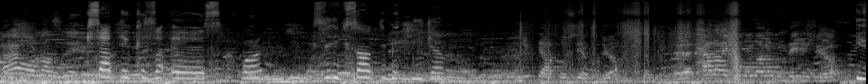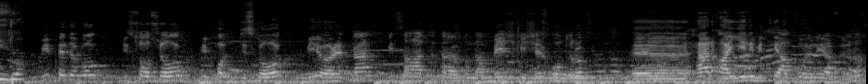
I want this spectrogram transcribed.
Ha oradan size. 2 kız e, var. Sizi 2 saatlik bekleyeceğim tiyatrosu yapılıyor. Ee, her ay konularımız değişiyor. İzle. Bir pedagog, bir sosyolog, bir psikolog, bir öğretmen, bir sanatçı tarafından 5 kişi oturup e, her ay yeni bir tiyatro oyunu yazıyoruz.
